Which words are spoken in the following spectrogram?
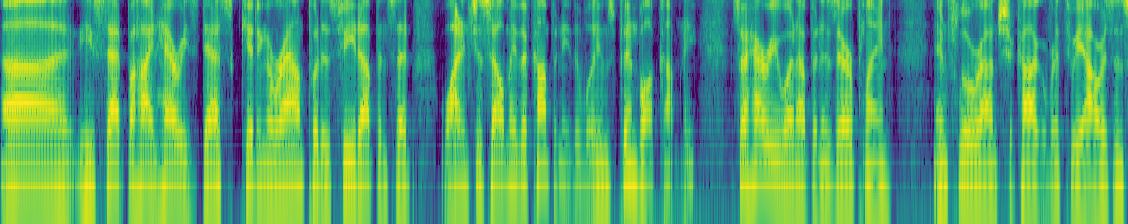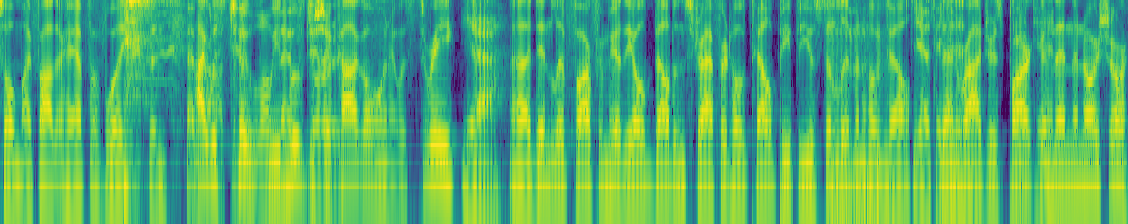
Uh, he sat behind Harry's desk, kidding around, put his feet up, and said, Why don't you sell me the company, the Williams Pinball Company? So Harry went up in his airplane and flew around Chicago for three hours and sold my father half of Williams. And I was awesome. two. I we moved story. to Chicago when I was three. Yeah. Uh, didn't live far from here. The old Belden Stratford Hotel. People used to live mm-hmm. in a hotel. Yeah, they Then did. Rogers Park and then the North Shore.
